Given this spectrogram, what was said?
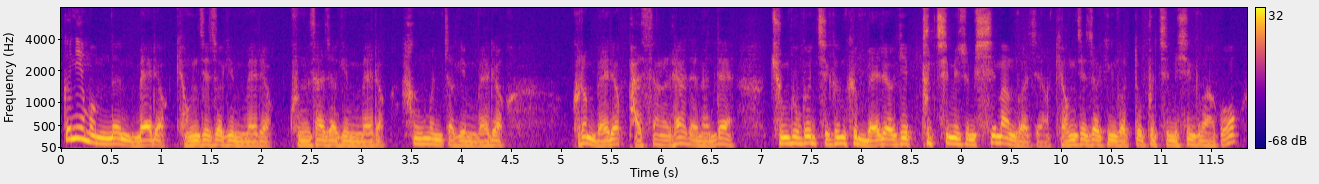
끊임없는 매력, 경제적인 매력, 군사적인 매력, 학문적인 매력, 그런 매력 발산을 해야 되는데 중국은 지금 그 매력이 부침이 좀 심한 거죠. 경제적인 것도 부침이 심하고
